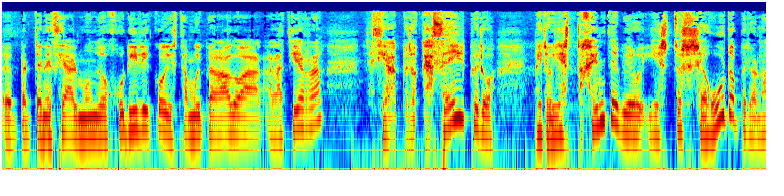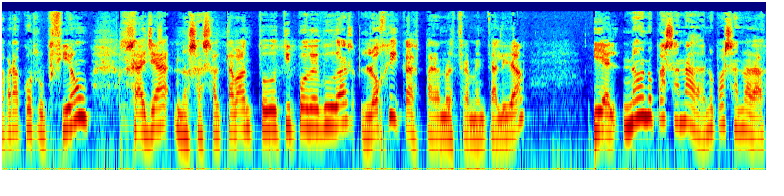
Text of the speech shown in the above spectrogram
eh, pertenece al mundo jurídico y está muy pegado a, la tierra, decía, pero ¿qué hacéis? Pero, pero ¿y esta gente? Pero, ¿Y esto es seguro? ¿Pero no habrá corrupción? O sea, ya nos asaltaban todo tipo de dudas lógicas para nuestra mentalidad. Y él, no, no pasa nada, no pasa nada.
